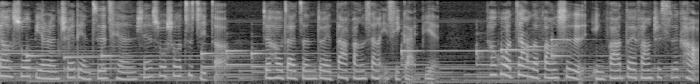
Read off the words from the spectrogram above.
要说别人缺点之前，先说说自己的，最后再针对大方向一起改变。透过这样的方式，引发对方去思考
